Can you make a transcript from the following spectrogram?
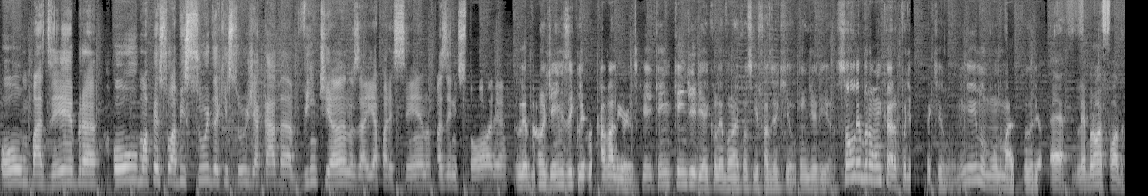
ou uma zebra, ou uma pessoa absurda que surge a cada 20 anos aí aparecendo, fazendo história. LeBron James e Cleveland Cavaliers. Quem, quem, quem diria que o LeBron ia conseguir fazer aquilo? Quem diria? Só o LeBron, cara, podia fazer aquilo. Ninguém no mundo mais poderia. É, Lebron é foda.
